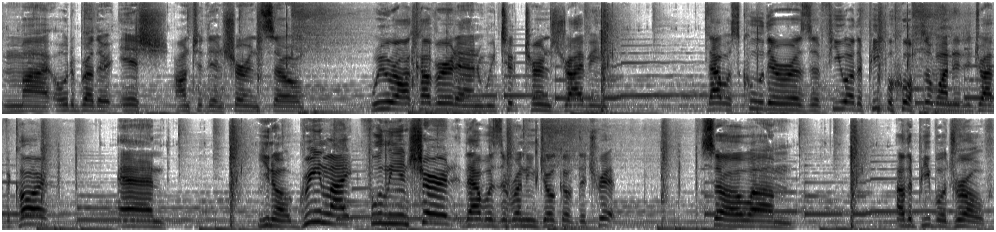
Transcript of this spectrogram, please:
my older brother Ish onto the insurance. So we were all covered and we took turns driving. That was cool. There was a few other people who also wanted to drive the car. And, you know, green light, fully insured. That was the running joke of the trip. So um, other people drove.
